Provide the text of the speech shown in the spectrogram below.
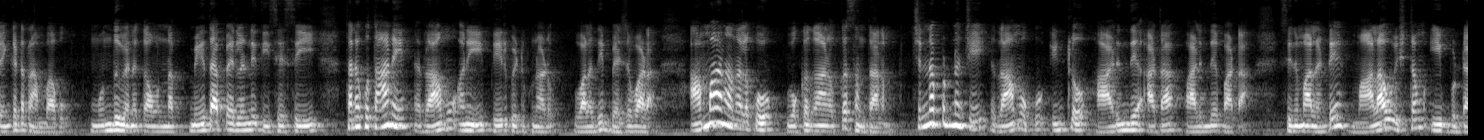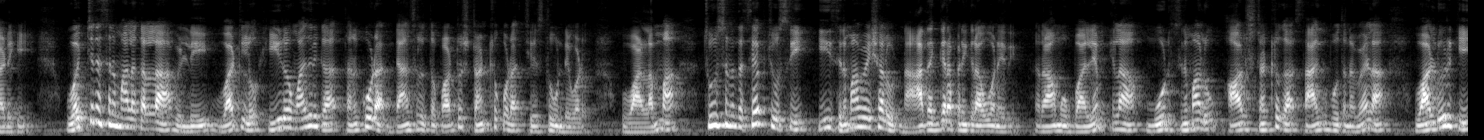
వెంకట రాంబాబు ముందు వెనక ఉన్న మిగతా పేర్లన్నీ తీసేసి తనకు తానే రాము అని పేరు పెట్టుకున్నాడు. వాళ్ళది బెజవాడ. అమ్మా నాన్నలకు ఒక్కగానొక్క సంతానం. చిన్నప్పటి నుంచి రాముకు ఇంట్లో ఆడిందే ఆట పాడిందే పాట. సినిమాలంటే మాలావు ఇష్టం ఈ బుడ్డాడికి. వచ్చిన సినిమాలకల్లా వెళ్ళి వాటిలో హీరో మాదిరిగా తను కూడా డాన్సులతో పాటు స్టంట్లు కూడా చేస్తూ ఉండేవాడు. వాళ్ళమ్మ చూసినంతసేపు చూసి ఈ సినిమా వేషాలు నా దగ్గర పనికిరావు అనేది. రాము బాల్యం ఇలా మూడు సినిమాలు ఆరు స్టంట్లుగా సాగిపోతున్న వేళ వాళ్ళూరికి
